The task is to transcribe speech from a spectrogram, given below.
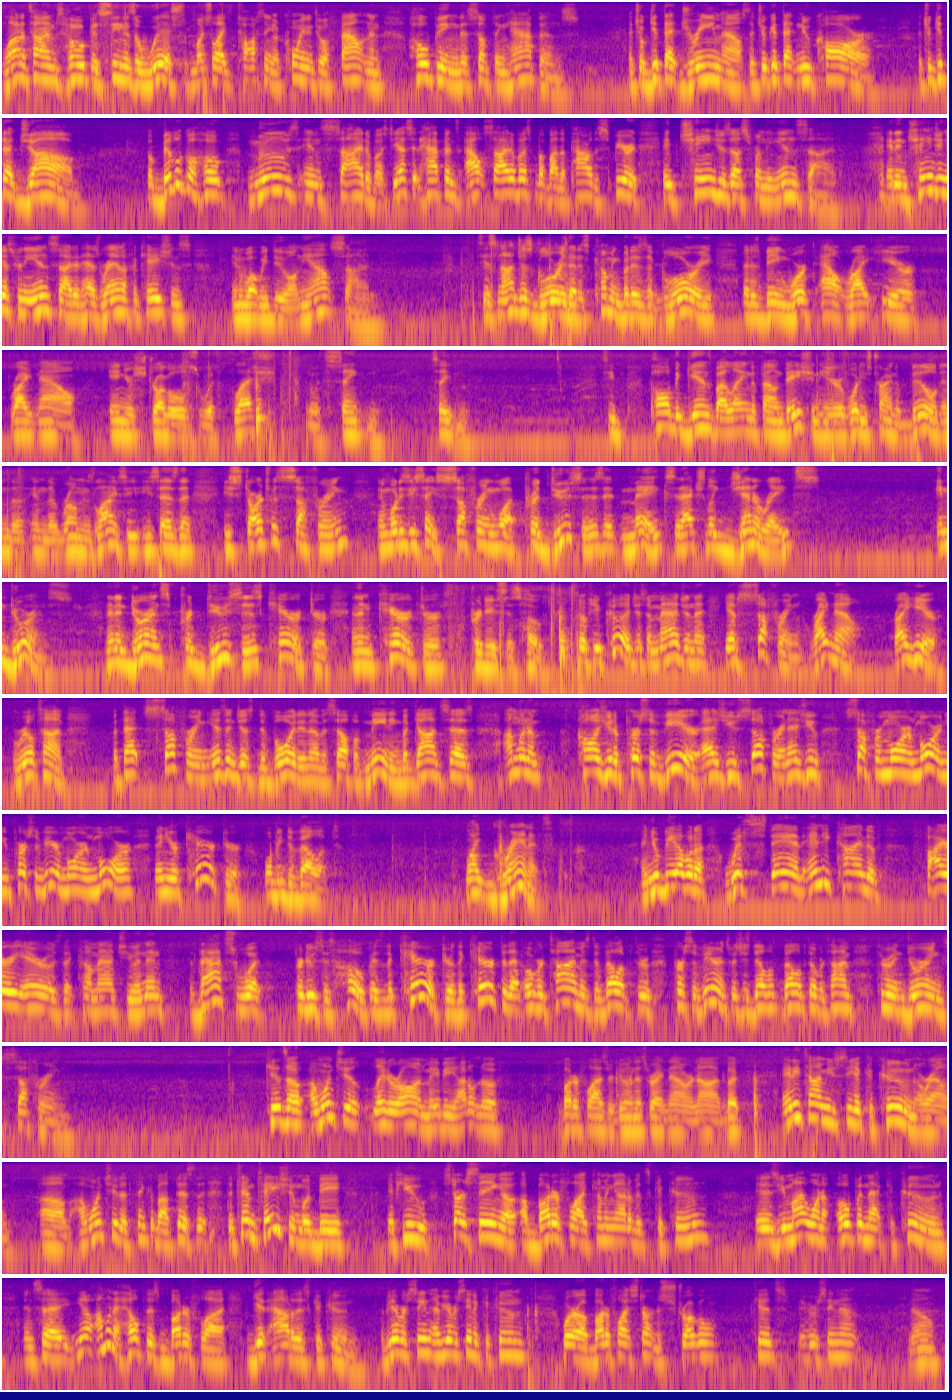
A lot of times hope is seen as a wish, much like tossing a coin into a fountain and hoping that something happens. That you'll get that dream house, that you'll get that new car, that you'll get that job. But biblical hope moves inside of us. Yes, it happens outside of us, but by the power of the Spirit, it changes us from the inside. And in changing us from the inside, it has ramifications in what we do on the outside. See, it's not just glory that is coming, but it is a glory that is being worked out right here, right now, in your struggles with flesh and with Satan. Satan. See, Paul begins by laying the foundation here of what he's trying to build in the in the Romans' lives. He, he says that he starts with suffering, and what does he say? Suffering what? Produces, it makes, it actually generates endurance. Then endurance produces character, and then character produces hope. So if you could, just imagine that you have suffering right now, right here, real time. But that suffering isn't just devoid in of itself of meaning, but God says, I'm going to cause you to persevere as you suffer. And as you suffer more and more and you persevere more and more, then your character will be developed like granite. And you'll be able to withstand any kind of fiery arrows that come at you. And then that's what produces hope is the character, the character that over time is developed through perseverance, which is developed over time through enduring suffering. Kids, I, I want you later on, maybe, I don't know if butterflies are doing this right now or not, but anytime you see a cocoon around, um, I want you to think about this. The, the, temptation would be if you start seeing a, a butterfly coming out of its cocoon, is you might want to open that cocoon and say, you know, I'm going to help this butterfly get out of this cocoon. Have you ever seen Have you ever seen a cocoon where a butterfly is starting to struggle? Kids, have you ever seen that? No.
